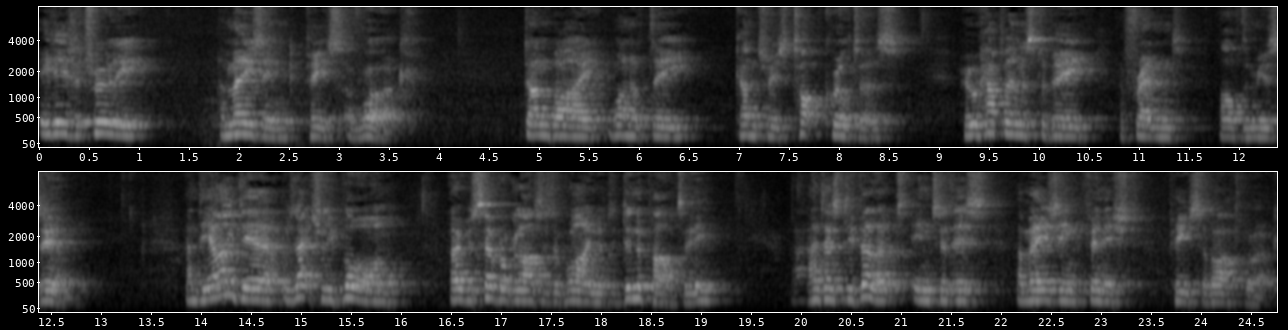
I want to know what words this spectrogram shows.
It is a truly amazing piece of work done by one of the country's top quilters who happens to be a friend of the museum. And the idea was actually born over several glasses of wine at a dinner party and has developed into this amazing finished piece of artwork.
